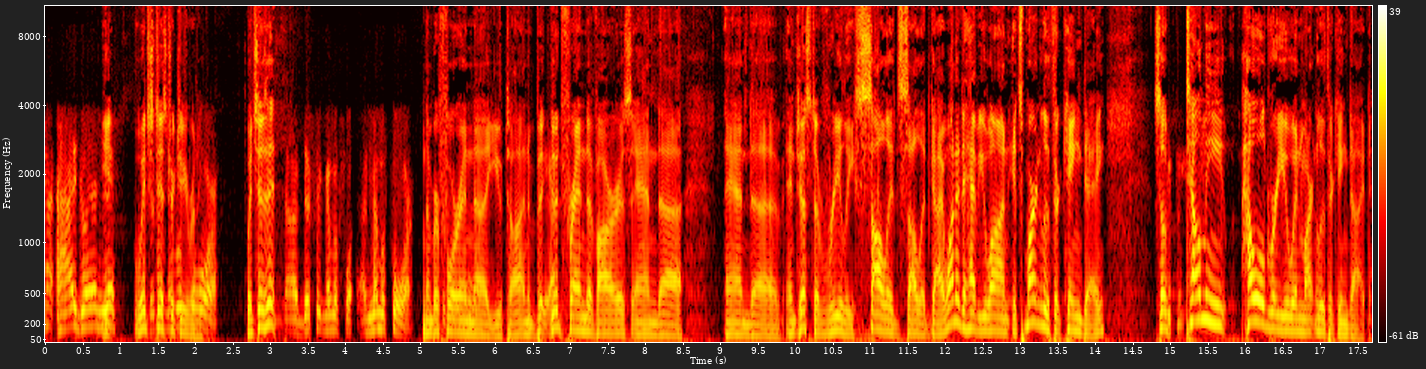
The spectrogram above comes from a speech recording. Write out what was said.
Hi, Glenn. Yes. Which district, district are you running? four. Which is it? Uh, district number four. Uh, number four. Number four in uh, Utah, and a b- Yeah. good friend of ours, and uh, and uh, and just a really solid, solid guy. I wanted to have you on. It's Martin Luther King Day, so tell me, how old were you when Martin Luther King died?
